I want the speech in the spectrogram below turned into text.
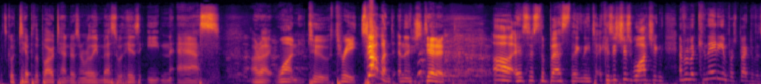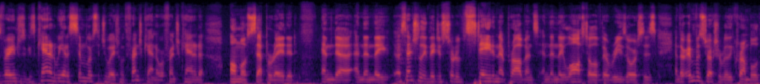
Let's go tip the bartenders and really mess with his eaten ass. All right, one, two, three, Scotland, and then he just did it. Uh, it's just the best thing because it's just watching. And from a Canadian perspective, it's very interesting because Canada, we had a similar situation with French Canada, where French Canada almost separated, and uh, and then they essentially they just sort of stayed in their province, and then they lost all of their resources, and their infrastructure really crumbled,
